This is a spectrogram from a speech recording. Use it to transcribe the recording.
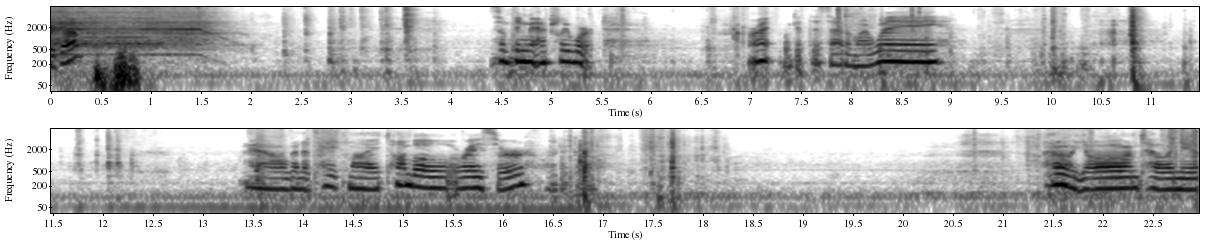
we go. Something that actually worked. All right, get this out of my way. I'm going to take my Tombow eraser. Where'd it go? Oh, y'all, I'm telling you.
